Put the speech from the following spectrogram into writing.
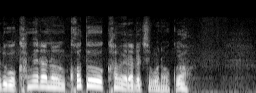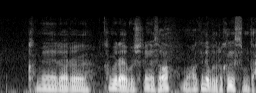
그리고 카메라는 쿼드 카메라를 집어넣었고요. 카메라를 카메라 앱을 실행해서 한번 확인해 보도록 하겠습니다.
